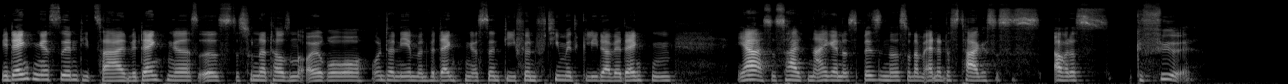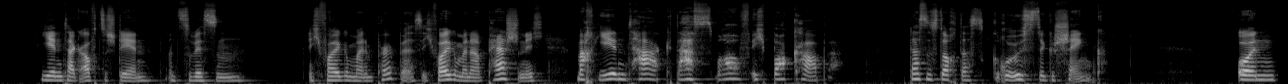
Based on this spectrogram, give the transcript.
wir denken, es sind die Zahlen, wir denken, es ist das 100.000 Euro Unternehmen, wir denken, es sind die fünf Teammitglieder, wir denken, ja, es ist halt ein eigenes Business und am Ende des Tages ist es aber das Gefühl, jeden Tag aufzustehen und zu wissen, ich folge meinem Purpose, ich folge meiner Passion, ich mache jeden Tag das, worauf ich Bock habe. Das ist doch das größte Geschenk. Und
